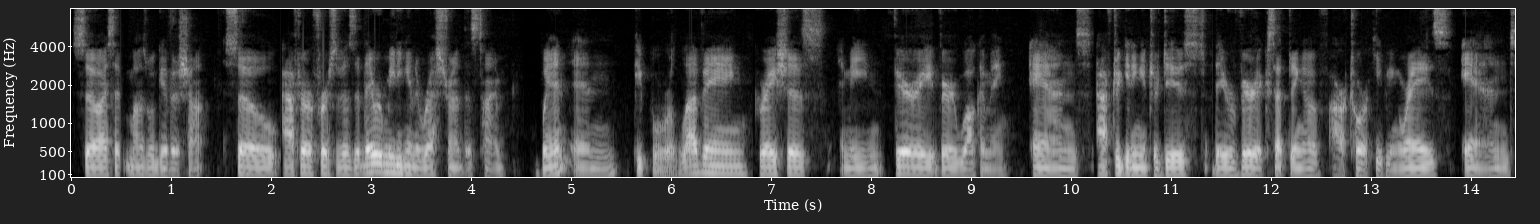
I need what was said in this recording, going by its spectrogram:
So I said, might as well give it a shot. So after our first visit, they were meeting in a restaurant this time. Went and people were loving, gracious, I mean, very, very welcoming. And after getting introduced, they were very accepting of our Torah keeping ways. And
